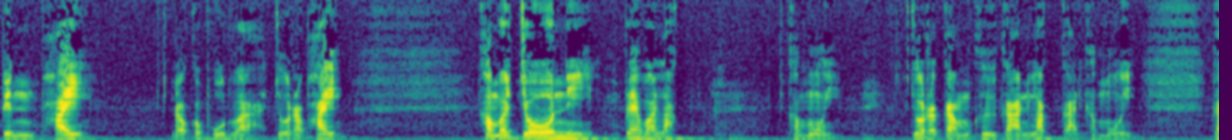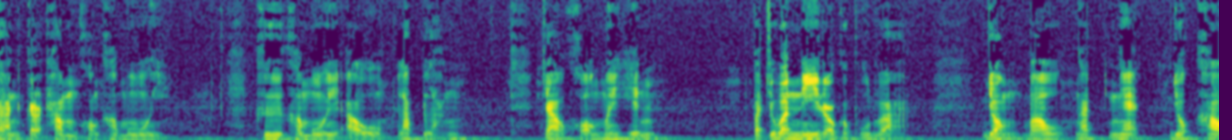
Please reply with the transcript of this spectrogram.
เป็นภัย เราก็พูดว่าโจรภัยคำว่าโจรนี่แปลว่าลัก ขโมย โจรกรรมคือการลักการขโมย การกระทำของขโมย คือขโมยเอาลับหลัง เจ้าของไม่เห็น ปัจจุบันนี้เราก็พูดว่า ย่องเบางัดแงะ ยกเขา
